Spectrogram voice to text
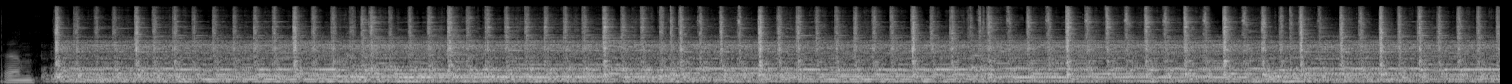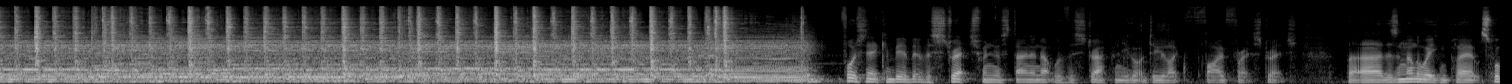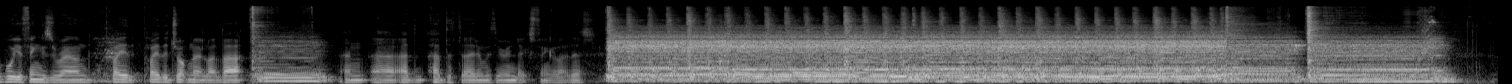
Unfortunately, it can be a bit of a stretch when you're standing up with a strap and you've got to do like five fret stretch. But uh, there's another way you can play it. Swap all your fingers around, play, play the drop note like that, and uh, add, add the third in with your index finger like this.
